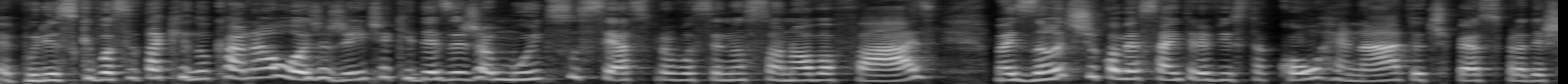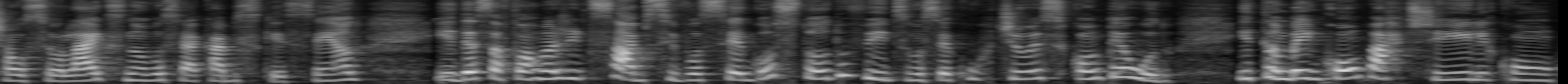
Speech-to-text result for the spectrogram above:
É por isso que você está aqui no canal hoje. A gente aqui deseja muito sucesso para você na sua nova fase. Mas antes de começar a entrevista com o Renato, eu te peço para deixar o seu like, senão você acaba esquecendo. E dessa forma a gente sabe se você gostou do vídeo, se você curtiu esse conteúdo. E também compartilhe com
